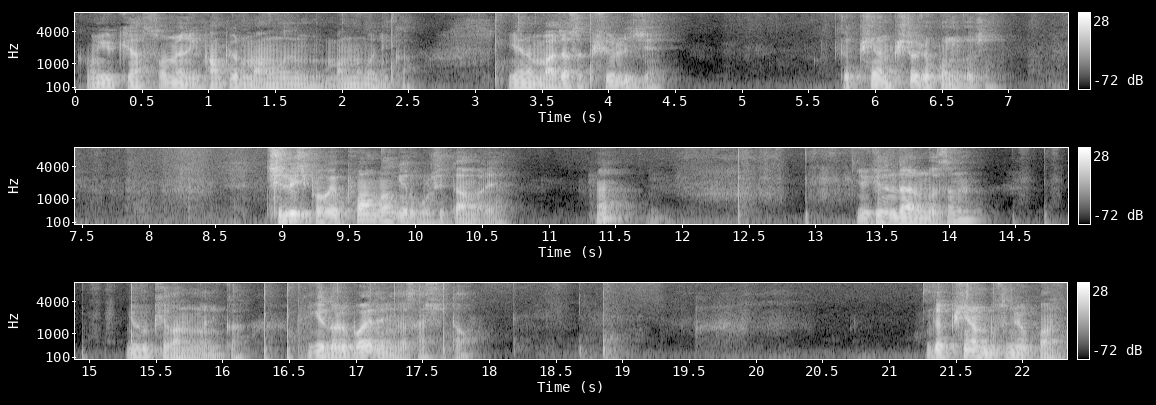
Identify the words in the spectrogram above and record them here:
그럼 이렇게 쏘면 이 방표로 막는, 막는 거니까. 얘는 맞아서 피 흘리지. 그 피는 필요 조건인 거지. 진리 집합의 포함 관계로 볼 수 있단 말이야. 응? 이렇게 된다는 것은 이렇게 가는 거니까. 이게 넓어야 되니까 사실 더. 그러니까 P는 무슨 조건?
